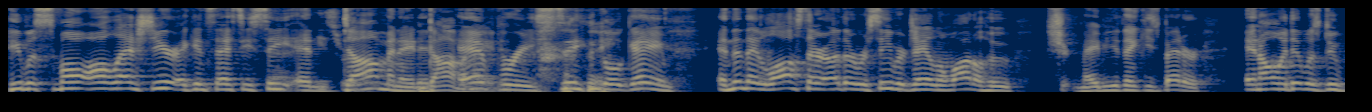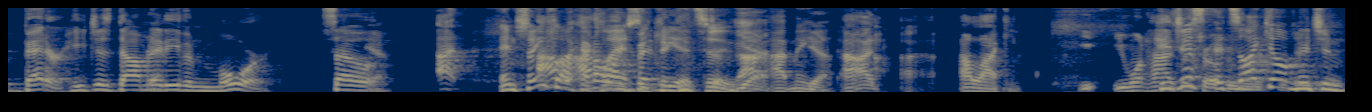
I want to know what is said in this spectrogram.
he was small all last year against the SEC and he's really dominated, dominated. every single game. And then they lost their other receiver, Jaylen Waddle, who sure, maybe you think he's better. And all he did was do better. He just dominated even more. So Yeah. I, And seems I- like I a don't like classy kid too. him. Yeah. I, I mean, Yeah. I, I, I like him. You, you want he just it's like y'all mentioned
